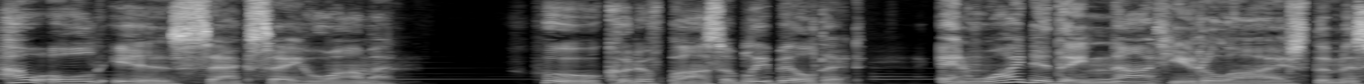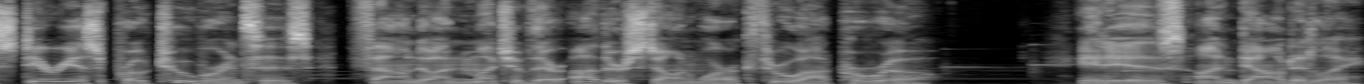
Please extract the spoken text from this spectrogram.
How old is Sacsayhuaman? Who could have possibly built it? And why did they not utilize the mysterious protuberances found on much of their other stonework throughout Peru? It is, undoubtedly,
